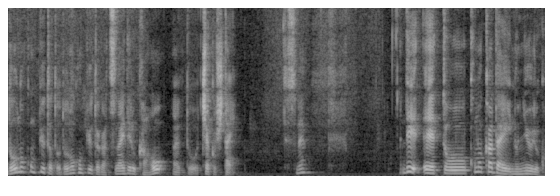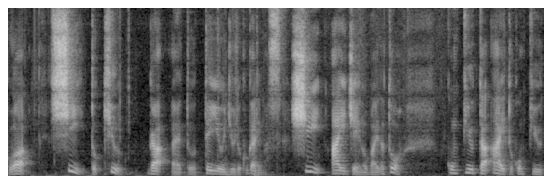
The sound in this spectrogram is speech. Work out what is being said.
どのコンピュータとどのコンピュータがつないでるかを、えっと、チェックしたいですね。で、えっと、この課題の入力は C と Q が、えっと、っていう入力があります。CIJ の場合だと、コンピュータ I とコンピュー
